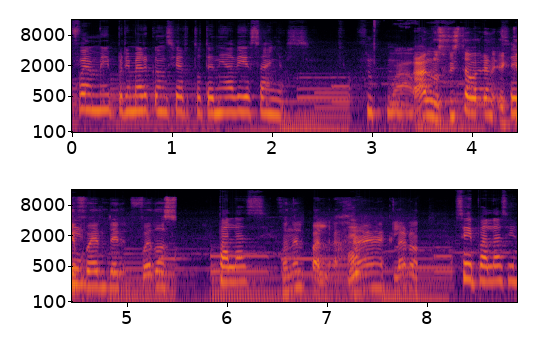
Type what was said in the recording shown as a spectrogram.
fue mi primer concierto, tenía 10 años. Wow. Ah, los fuiste a ver en. ¿en Sí. ¿Qué fue? De- fue dos. Palacio. Fue en el pal. Ajá, claro. Sí, Palacio.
